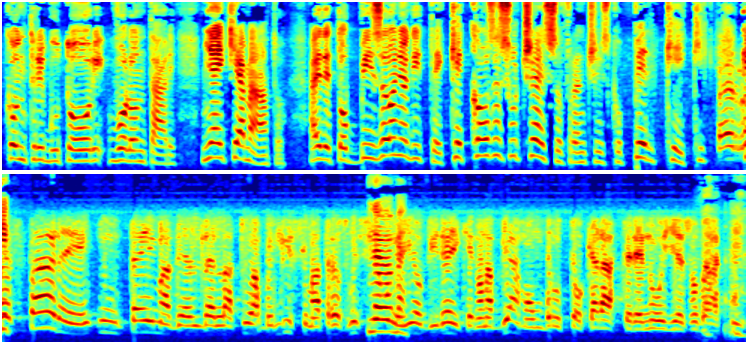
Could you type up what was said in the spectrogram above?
contributori volontari. Mi hai chiamato, hai detto ho bisogno di te. Che cosa è successo, Francesco? Perché? Che, per che... restare in tema del, del della tua bellissima trasmissione, no, io direi che non abbiamo un brutto carattere noi esodati. Eh.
